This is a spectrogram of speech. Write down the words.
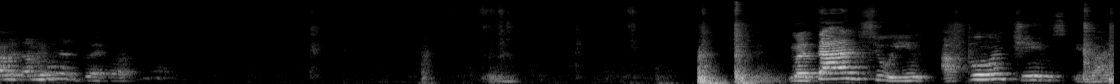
А, а, а мне можно говорить? Ми танцюємо, а потім співаємо.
